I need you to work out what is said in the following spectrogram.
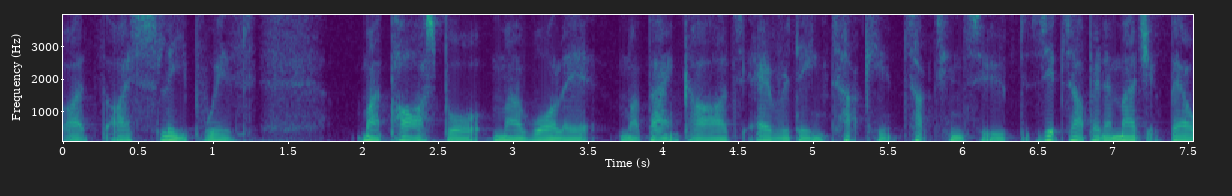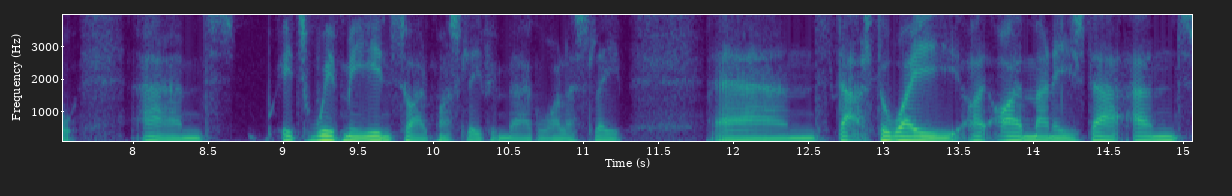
I, I sleep with my passport, my wallet, my bank cards, everything tucked in, tucked into zipped up in a magic belt, and it's with me inside my sleeping bag while I sleep, and that's the way I, I manage that. And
